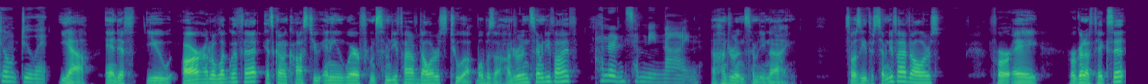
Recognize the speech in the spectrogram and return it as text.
don't do it. Yeah, and if you are out of luck with that, it's going to cost you anywhere from $75 to, uh, what was it, 175 179 179 So it's either $75 for a, we're going to fix it,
